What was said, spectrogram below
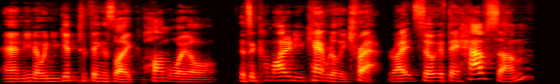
And you know, when you get to things like palm oil, it's a commodity you can't really track, right? So if they have some,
